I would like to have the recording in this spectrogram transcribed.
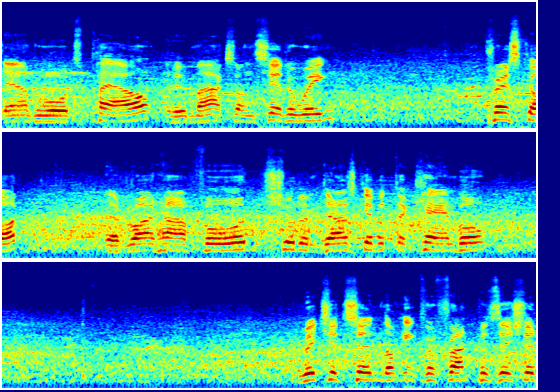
down towards Powell, who marks on centre wing. Prescott at right half forward, should and does give it to Campbell. Richardson looking for front position,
